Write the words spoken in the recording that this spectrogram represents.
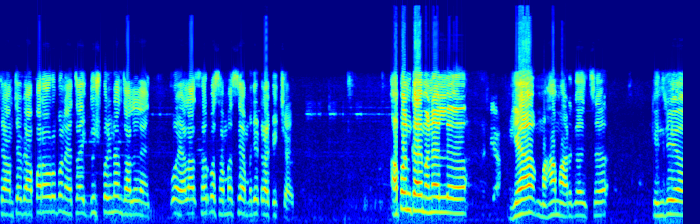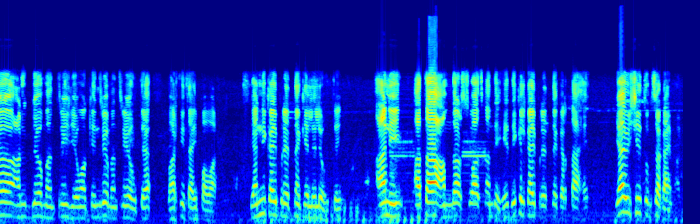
त्या आमच्या व्यापारावर पण याचा एक दुष्परिणाम झालेला आहे व याला सर्व समस्या म्हणजे ट्रॅफिकच्या आहेत आपण काय म्हणाल या महामार्गाचं केंद्रीय आरोग्य मंत्री जेव्हा केंद्रीय मंत्री होत्या भारतीताई पवार यांनी काही प्रयत्न केलेले होते. आणि आता आमदार सुहास कांदे हे देखील काही प्रयत्न करत आहे याविषयी तुमचं काय मत?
